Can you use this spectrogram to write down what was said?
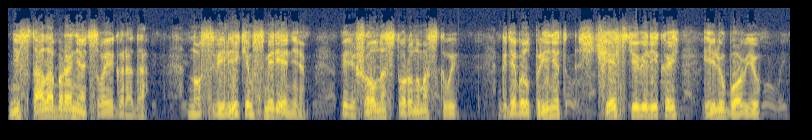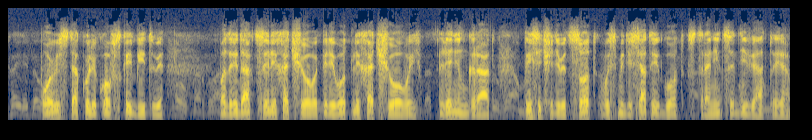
не стал оборонять свои города, но с великим смирением перешел на сторону Москвы где был принят с честью великой и любовью. Повесть о Куликовской битве. Под редакцией Лихачева. Перевод Лихачевой. Ленинград. 1980 год. Страница 9.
